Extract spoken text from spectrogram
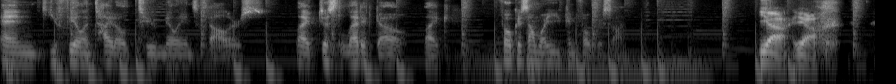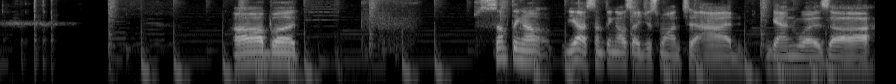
and you feel entitled to millions of dollars. Like just let it go. Like focus on what you can focus on. Yeah yeah Uh, but something else, yeah, something else I just want to add again was uh,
